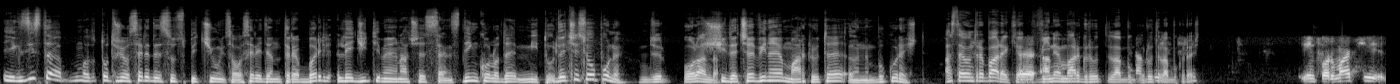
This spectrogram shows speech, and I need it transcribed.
există mă, totuși o serie de suspiciuni sau o serie de întrebări legitime în acest sens, dincolo de mituri. De ce se opune Ger- Olanda? Și de ce vine Marc Rutte în București? Asta e o întrebare chiar. Eh, Vine acum- Mark Rutte la, Bu- acum- Rutte la București? Informații,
